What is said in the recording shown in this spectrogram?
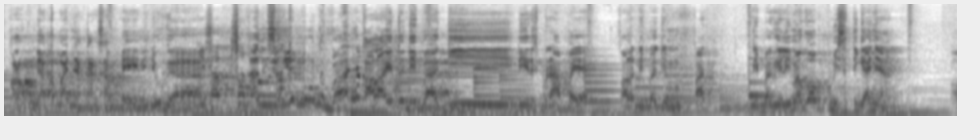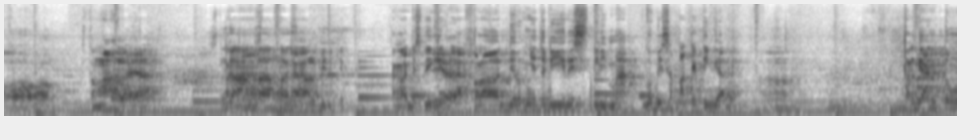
kalau nggak kebanyakan sampai ini juga. Ya, satu satu Tadi satu ini tuh udah banyak. Kalau itu dibagi diiris berapa ya? Kalau dibagi empat, dibagi lima gue bisa tiganya. Oh, setengah lah ya. enggak enggak enggak Enggak. setengah lebih dikit. Tengah lebih sedikit Iya. lah. Kalau jeruknya itu diiris lima, gue bisa pakai tiga. Eh, Tergantung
